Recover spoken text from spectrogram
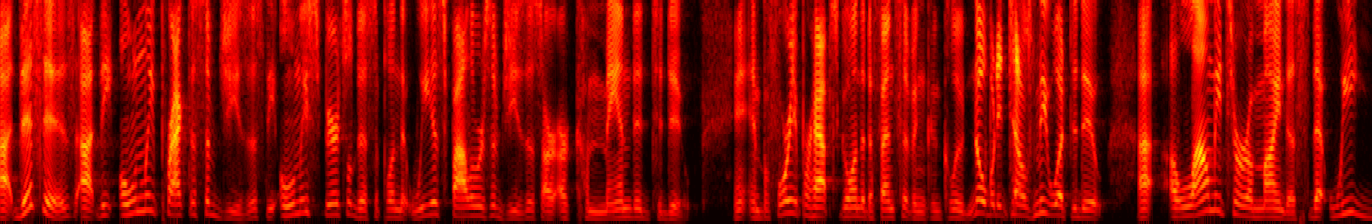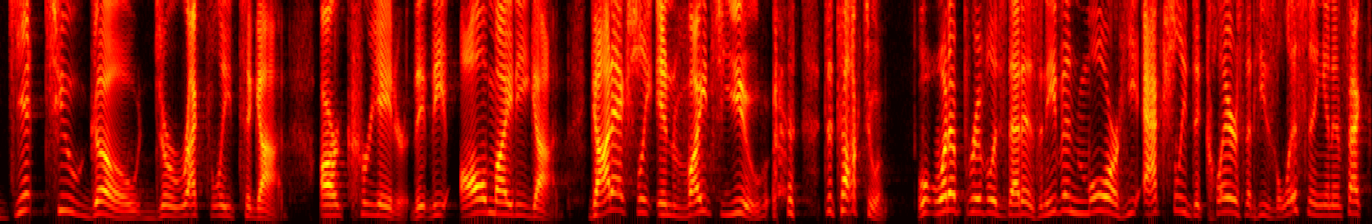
Uh, this is uh, the only practice of Jesus, the only spiritual discipline that we as followers of Jesus are, are commanded to do. And, and, before you perhaps go on the defensive and conclude, nobody tells me what to do, uh, allow me to remind us that we get to go directly to God, our Creator, the, the Almighty God. God actually invites you to talk to Him. What a privilege that is. And even more, he actually declares that he's listening and, in fact,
